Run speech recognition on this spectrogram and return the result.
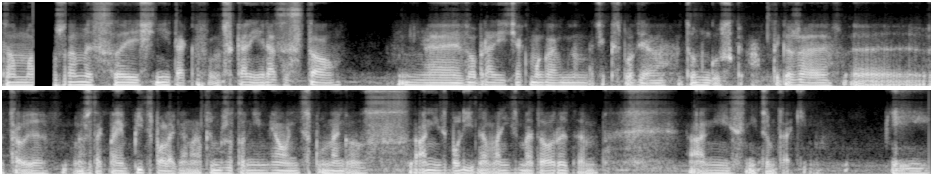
to możemy sobie, jeśli tak w skali razy 100 E, wyobrazić, jak mogła wyglądać eksplozja Tunguska. Tylko, że e, cały, że tak powiem, pic polega na tym, że to nie miało nic wspólnego z, ani z bolidem, ani z meteorytem, ani z niczym takim. I,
